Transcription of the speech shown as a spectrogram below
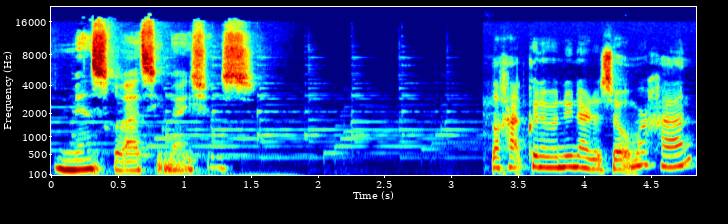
menstruatiemeisjes. Dan gaan, kunnen we nu naar de zomer gaan.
